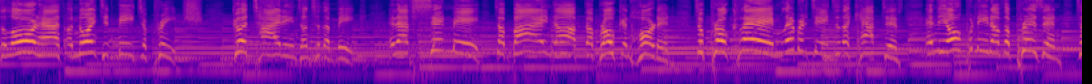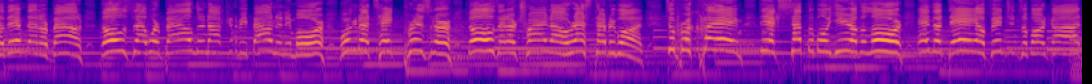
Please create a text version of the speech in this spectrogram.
the Lord hath anointed me to preach good tidings unto the meek and have sent me to bind up the brokenhearted, to proclaim liberty to the captives, and the opening of the prison to them that are bound. Those that were bound, they're not going to be bound anymore. We're going to take prisoner those that are trying to arrest everyone, to proclaim the acceptable year of the Lord and the day of vengeance of our God,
